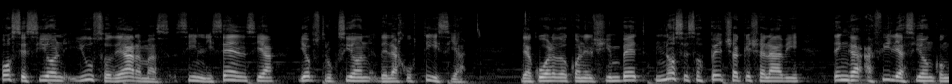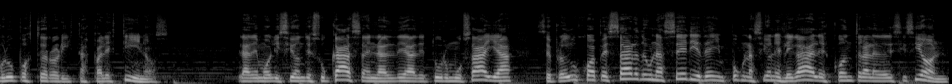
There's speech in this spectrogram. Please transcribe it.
posesión y uso de armas sin licencia y obstrucción de la justicia. De acuerdo con el Shin Bet, no se sospecha que Yalabi tenga afiliación con grupos terroristas palestinos. La demolición de su casa en la aldea de Turmusaya se produjo a pesar de una serie de impugnaciones legales contra la decisión.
